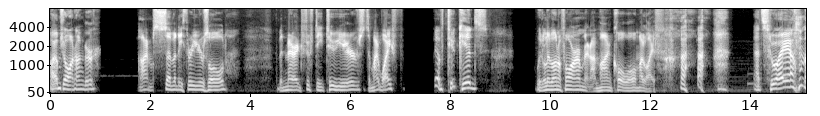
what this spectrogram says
I'm John Unger. I'm 73 years old. I've been married 52 years to my wife. We have two kids. We live on a farm, and I mine coal all my life. That's who I am.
